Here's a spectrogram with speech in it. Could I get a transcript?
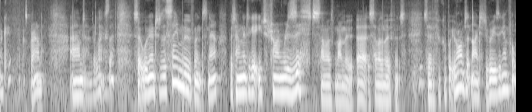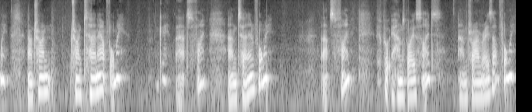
Okay, that's grand. And, and relax there. So we're going to do the same movements now, but I'm going to get you to try and resist some of my uh, some of the movements. So if you could put your arms at 90 degrees again for me. Now try and try and turn out for me. Okay, that's fine. And turn in for me. That's fine. If you put your hands by your sides and try and raise up for me.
